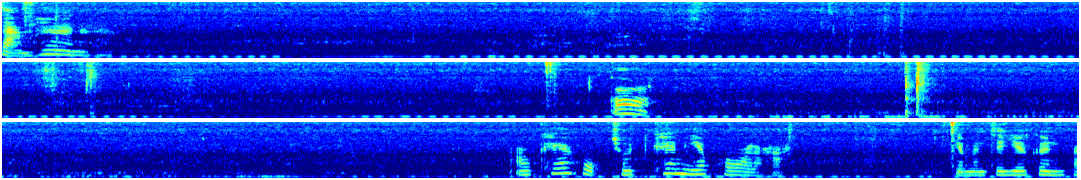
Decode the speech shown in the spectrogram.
สามห้านะคะ ก็ เอาแค่หกชุดแค่นี้พอละค่ะ เดี๋ยวมันจะเยอะเกินไป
